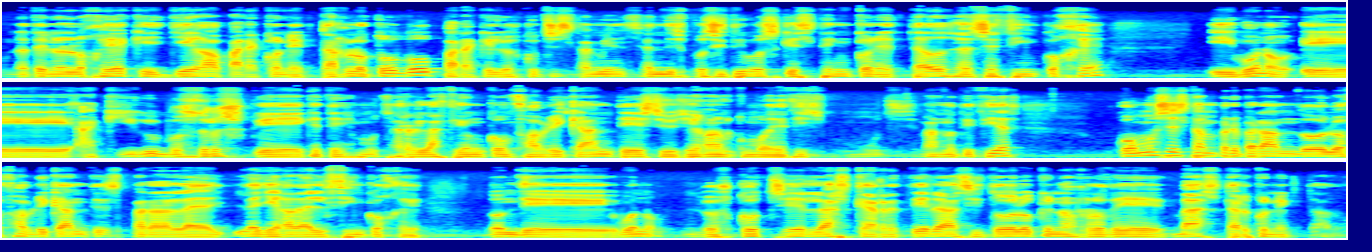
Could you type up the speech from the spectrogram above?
Una tecnología que llega para conectarlo todo, para que los coches también sean dispositivos que estén conectados a ese 5G. Y bueno, eh, aquí vosotros que, que tenéis mucha relación con fabricantes y os llegan, como decís, muchísimas noticias, ¿cómo se están preparando los fabricantes para la, llegada del 5G? Donde, bueno, los coches, las carreteras y todo lo que nos rodee va a estar conectado.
